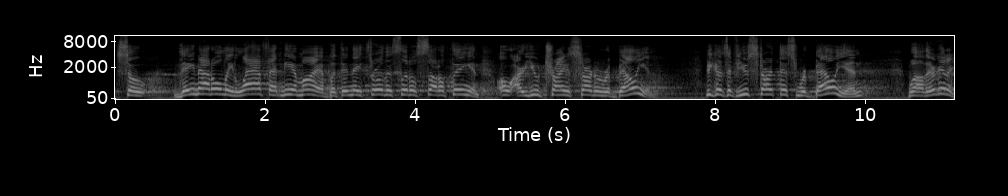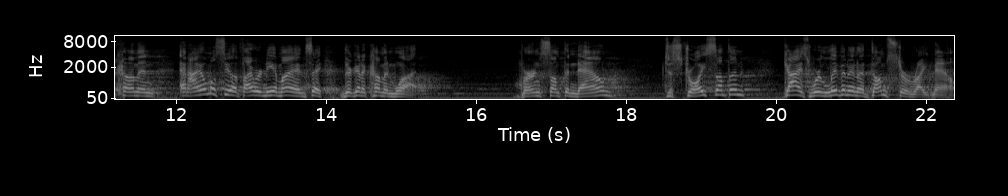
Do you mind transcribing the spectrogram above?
So they not only laugh at Nehemiah, but then they throw this little subtle thing in. Oh, are you trying to start a rebellion? Because if you start this rebellion, Well, they're going to come and, and I almost feel if I were Nehemiah and say, they're going to come and what? Burn something down? Destroy something? Guys, we're living in a dumpster right now.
